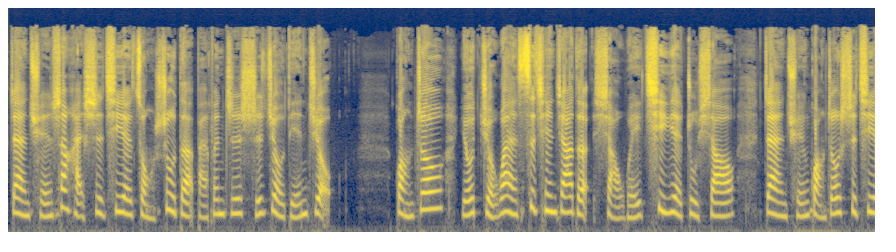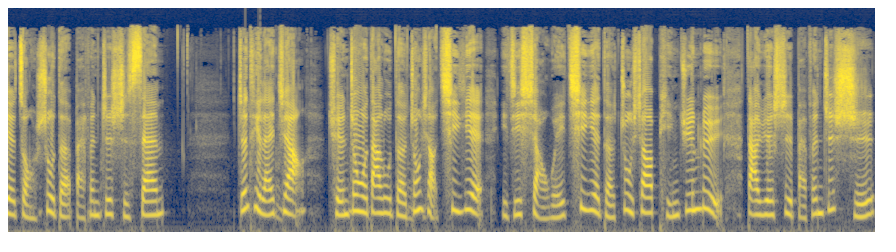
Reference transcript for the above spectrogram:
占全上海市企业总数的百分之十九点九。广州有九万四千家的小微企业注销，占全广州市企业总数的百分之十三。整体来讲，全中国大陆的中小企业以及小微企业的注销平均率大约是百分之十。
